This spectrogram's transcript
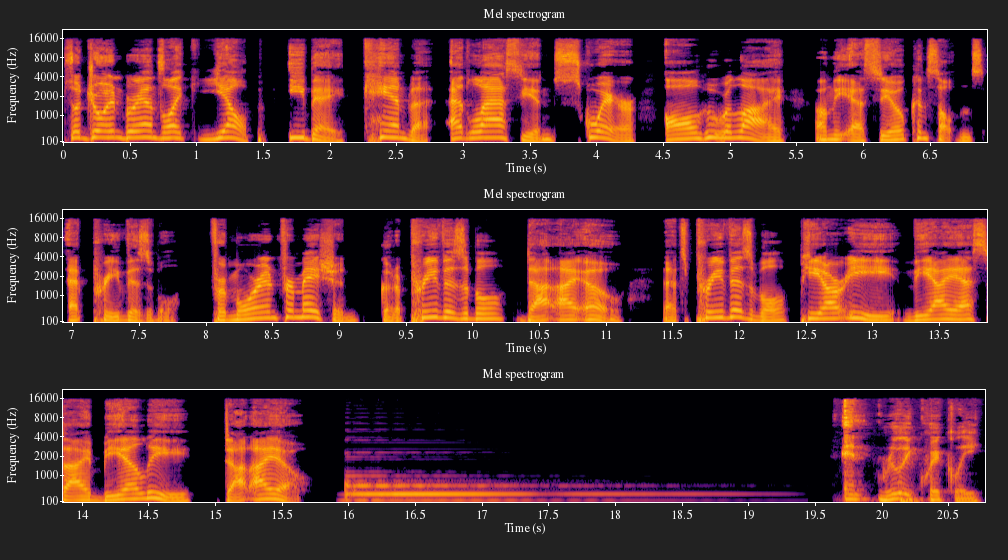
So join brands like Yelp, eBay, Canva, Atlassian, Square, all who rely on the SEO consultants at Previsible. For more information, go to previsible.io. That's previsible, P R E V I S I B L E dot I-O. And really quickly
